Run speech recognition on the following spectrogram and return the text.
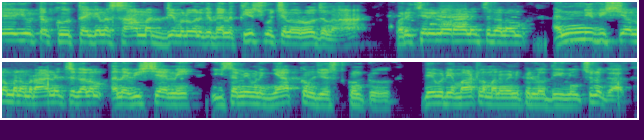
చేయుటకు తగిన సామర్థ్యంలోనికి దాన్ని తీసుకొచ్చిన రోజున పరిచర్యలో రాణించగలం అన్ని విషయాల్లో మనం రాణించగలం అనే విషయాన్ని ఈ సమయం జ్ఞాపకం చేసుకుంటూ దేవుడి మాటలు మన వెనుకల్లో దీవించును గాక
